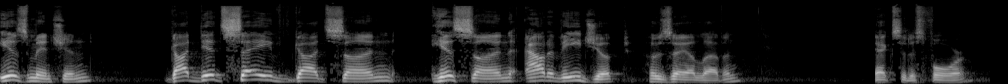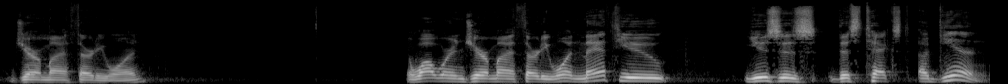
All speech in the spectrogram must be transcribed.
is mentioned. God did save God's Son, his Son, out of Egypt, Hosea 11, Exodus 4, Jeremiah 31. And while we're in Jeremiah 31, Matthew uses this text again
